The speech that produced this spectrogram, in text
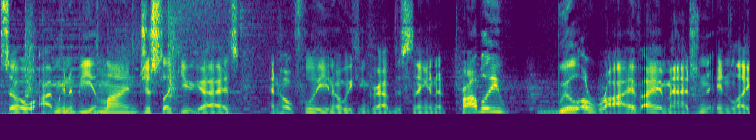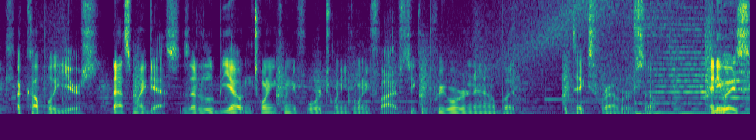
So I'm going to be in line just like you guys. And hopefully, you know, we can grab this thing. And it probably will arrive, I imagine, in like a couple of years. That's my guess, is that it'll be out in 2024, 2025. So you can pre-order now, but it takes forever. So, anyways,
